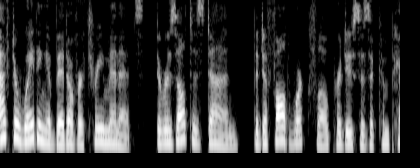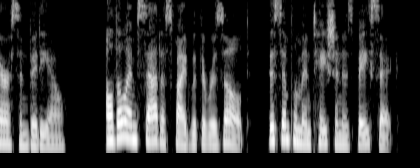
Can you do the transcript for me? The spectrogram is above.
After waiting a bit over 3 minutes, the result is done, the default workflow produces a comparison video. Although I'm satisfied with the result, this implementation is basic,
